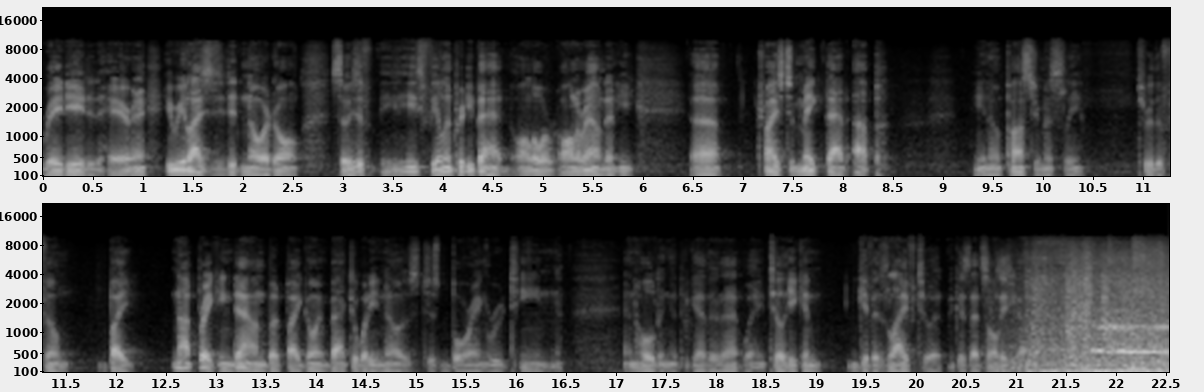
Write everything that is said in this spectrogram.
radiated hair, and he realizes he didn't know it all. So he's a, he's feeling pretty bad all all around, and he uh, tries to make that up, you know, posthumously through the film by not breaking down, but by going back to what he knows, just boring routine, and holding it together that way till he can give his life to it, because that's all he's got.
